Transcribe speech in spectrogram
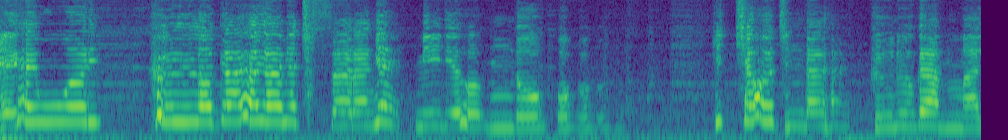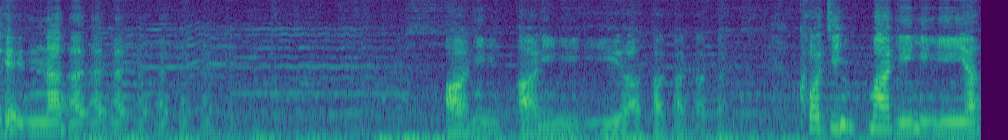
세월이 흘러가면 첫사랑의 미련도. 잊혀진다. 그 누가 말했나. 아니 아니야. 거짓말이야.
